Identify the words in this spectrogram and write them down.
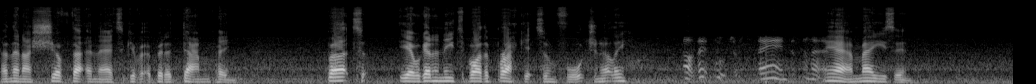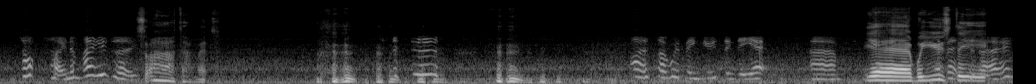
and then I shoved that in there to give it a bit of damping. But yeah, we're going to need to buy the brackets, unfortunately. Oh, that's all just sand, isn't it? Yeah, amazing. Stop saying amazing. So, ah, damn it. oh, so we've been using the app. Um, Yeah, we used the today.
